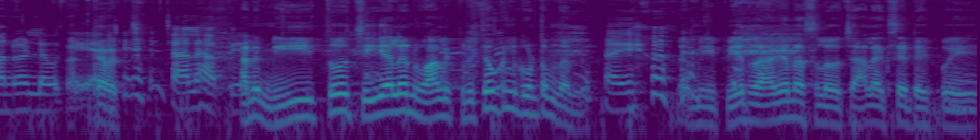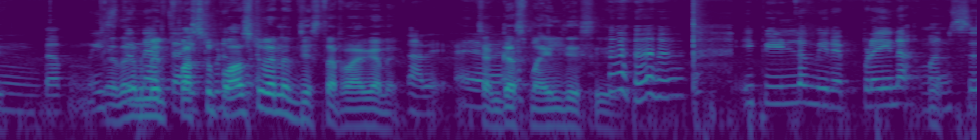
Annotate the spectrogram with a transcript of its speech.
మనోళ్ళు ఓకే చాలా హ్యాపీ అని మీతో చెయ్యాలని వాళ్ళకి ప్రతి ఒక్కరికి ఉంటుందండి మీ పేరు రాగానే అసలు చాలా ఎక్సైట్ అయిపోయి ఫస్ట్ పాజిటివ్ ఎనర్జీ ఇస్తారు రాగానే. అదే. చక్కగా స్మైల్ చేసి. ఈ ఫీల్డ్లో మీరు ఎప్పుడైనా మనసు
